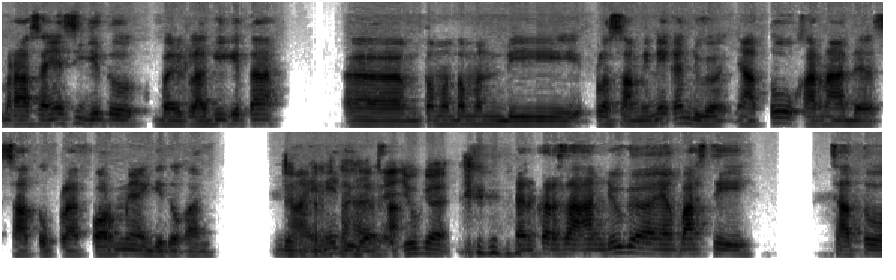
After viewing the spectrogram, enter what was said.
merasanya sih gitu balik lagi kita em, teman-teman di Plusam ini kan juga nyatu karena ada satu platformnya gitu kan Dan Nah, ini juga juga. dan keresahan juga yang pasti satu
